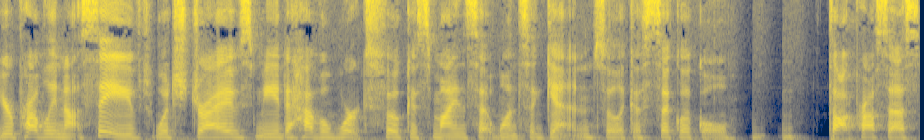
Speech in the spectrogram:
you're probably not saved, which drives me to have a works focused mindset once again. So, like a cyclical thought process.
